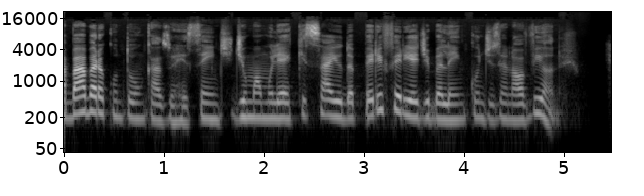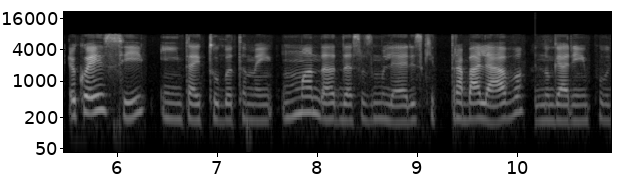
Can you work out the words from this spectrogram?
A Bárbara contou um caso recente de uma mulher que saiu da periferia de Belém com 19 anos. Eu conheci em Itaituba também uma dessas mulheres que trabalhava no garimpo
